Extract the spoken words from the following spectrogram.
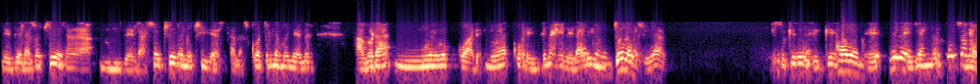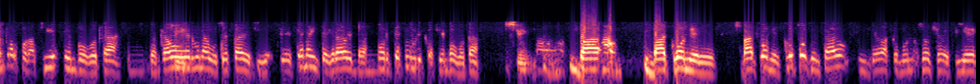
desde las 8 de la, de las 8 de la noche hasta las 4 de la mañana, habrá nuevo nueva cuarentena general en toda la ciudad. Eso quiere decir que ah, bueno. eh, Mire, ella no, por aquí en Bogotá. Acabo de ver una buceta de sistema integrado de transporte público aquí en Bogotá. Sí. Va va con el va con el cupo sentado y lleva como unos ocho de pie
